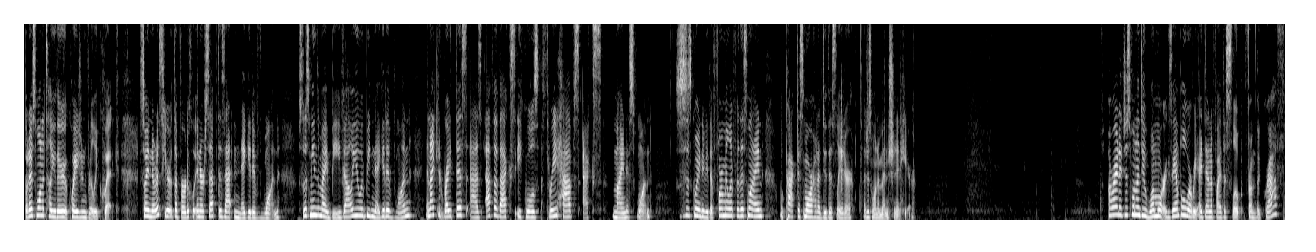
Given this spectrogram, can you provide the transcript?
but I just want to tell you the equation really quick. So I notice here the vertical intercept is at negative 1. So this means my b value would be negative 1, and I could write this as f of x equals 3 halves x minus 1. So this is going to be the formula for this line. We'll practice more how to do this later. I just want to mention it here. All right, I just want to do one more example where we identify the slope from the graph.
